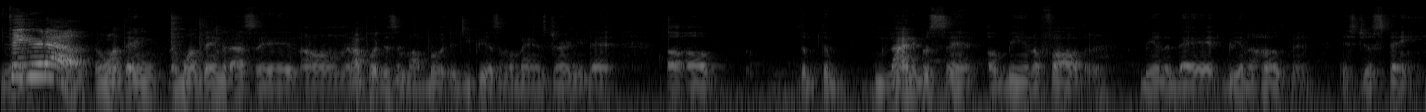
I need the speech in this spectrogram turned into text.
Yeah. Figure it out. The one thing, the one thing that I said, um, and I put this in my book, "The GPS of a Man's Journey," that uh, uh the the ninety percent of being a father, being a dad, being a husband is just staying.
